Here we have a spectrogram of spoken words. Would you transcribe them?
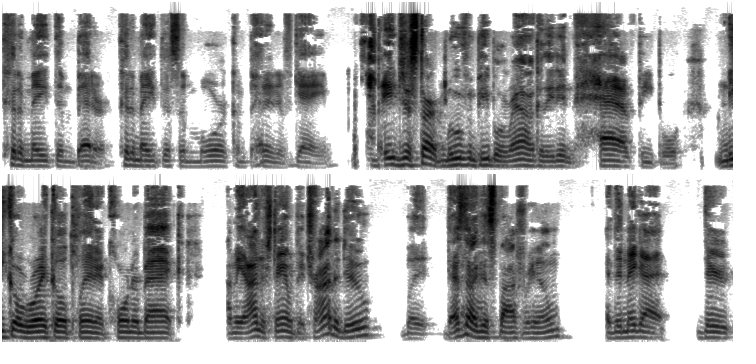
could have made them better, could have made this a more competitive game. They just start moving people around because they didn't have people. Nico Royko playing at cornerback. I mean, I understand what they're trying to do, but that's not a good spot for him. And then they got their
